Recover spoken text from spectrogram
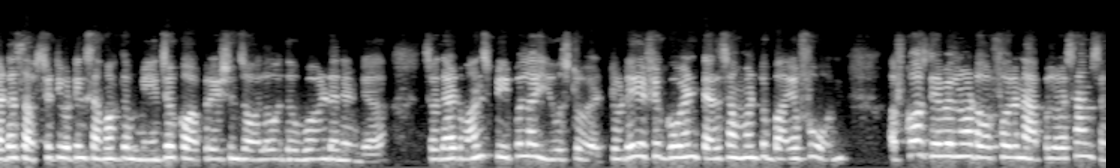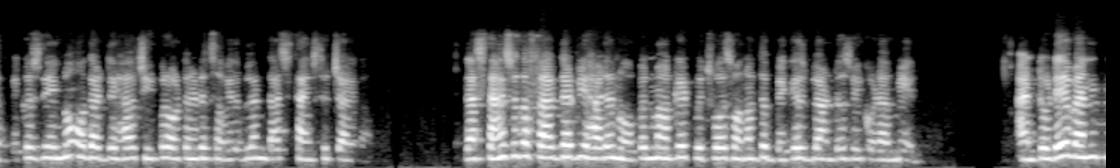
that are substituting some of the major corporations all over the world in India, so that once people are used to it. Today, if you go and tell someone to buy a phone, of course they will not offer an Apple or Samsung because they know that they have cheaper alternatives available, and that's thanks to China. That's thanks to the fact that we had an open market, which was one of the biggest blunders we could have made. And today, when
